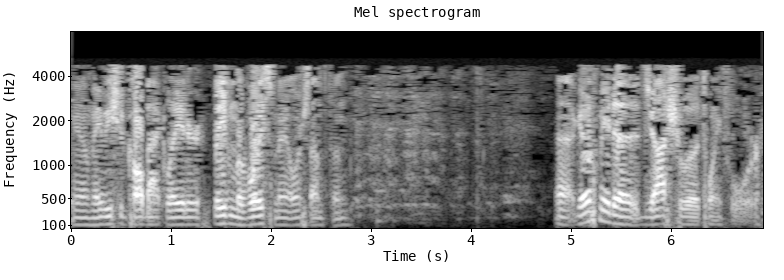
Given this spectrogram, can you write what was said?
You know, maybe you should call back later. Leave him a voicemail or something. Uh, go with me to Joshua 24.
